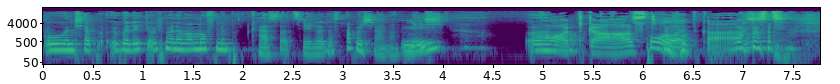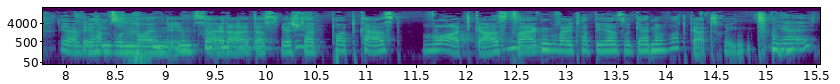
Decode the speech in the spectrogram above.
und ich habe überlegt, ob ich meiner Mama von dem Podcast erzähle. Das habe ich ja noch nicht. Podcast. Podcast. Ja, wir haben so einen neuen Insider, dass wir statt Podcast Wortgast sagen, weil Tabea so gerne Wodka trinkt. ja, echt?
